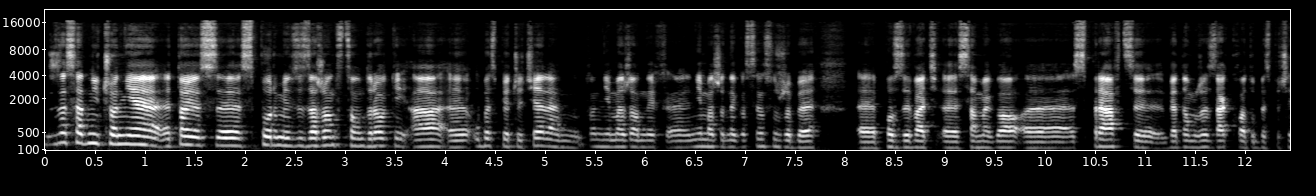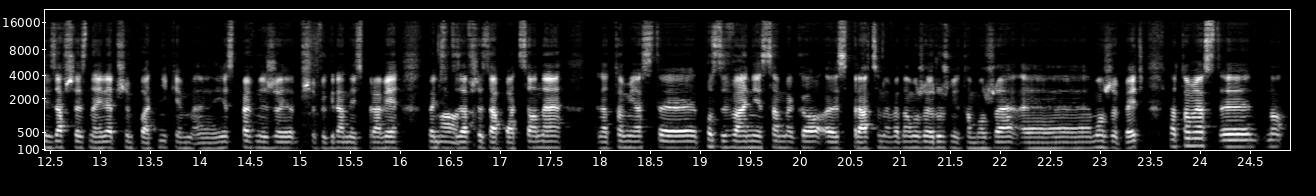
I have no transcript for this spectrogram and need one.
Zasadniczo nie. To jest e, spór między zarządcą drogi a e, ubezpieczycielem. To nie ma, żadnych, e, nie ma żadnego sensu, żeby pozywać samego sprawcy. Wiadomo, że zakład ubezpieczeń zawsze jest najlepszym płatnikiem. Jest pewny, że przy wygranej sprawie będzie to no. zawsze zapłacone. Natomiast pozywanie samego sprawcy, no wiadomo, że różnie to może, może być. Natomiast no,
